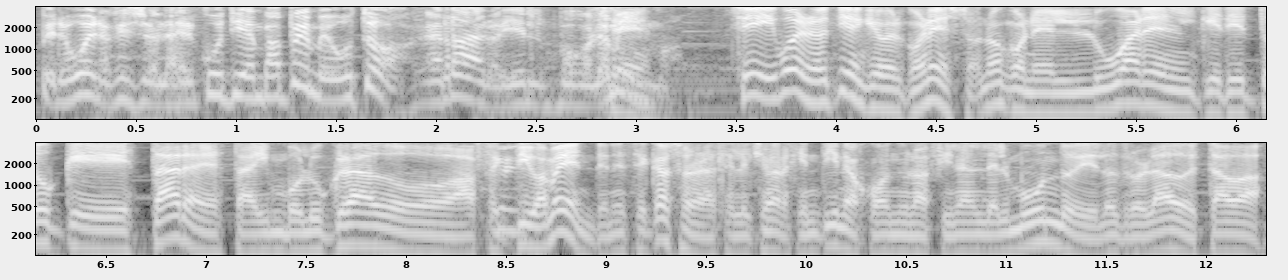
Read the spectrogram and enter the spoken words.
Pero bueno, qué sé yo, la del Cuti a Mbappé me gustó. Es raro y es un poco lo Sí. mismo. Sí, bueno, tiene que ver con eso, ¿no? Con el lugar en el que te toque estar, está involucrado afectivamente. En ese caso era la selección argentina jugando una final del mundo y del otro lado estaba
